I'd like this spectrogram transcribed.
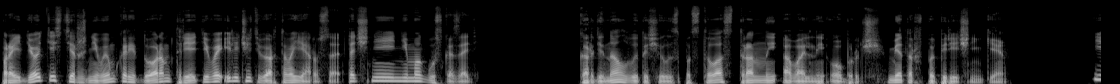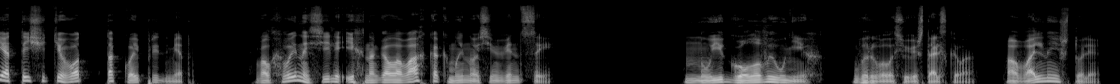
Пройдете стержневым коридором третьего или четвертого яруса, точнее не могу сказать. Кардинал вытащил из-под стола странный овальный обруч, метр в поперечнике. И отыщите вот такой предмет. Волхвы носили их на головах, как мы носим венцы. «Ну и головы у них», — вырвалось у Виштальского. «Овальные, что ли?»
